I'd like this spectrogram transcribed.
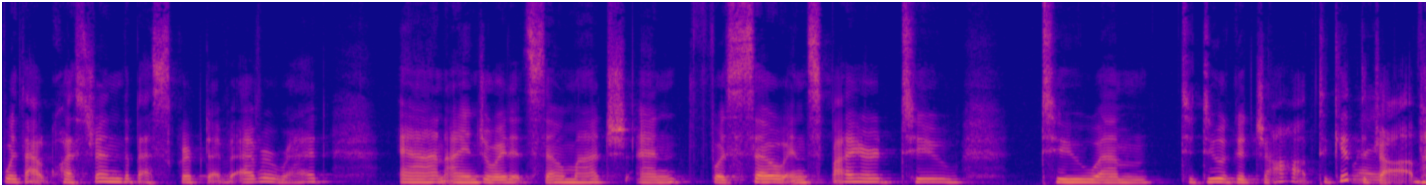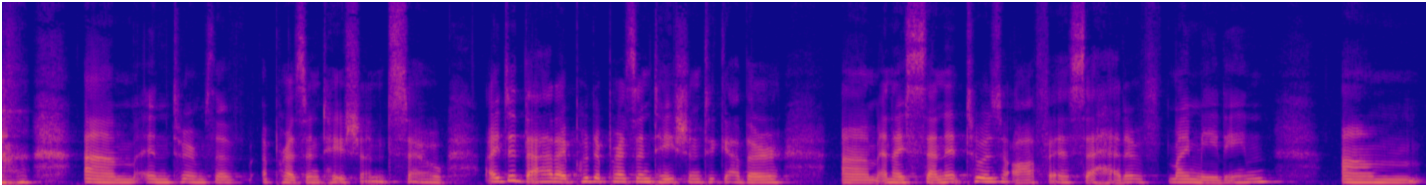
without question, the best script I've ever read and I enjoyed it so much and was so inspired to to um, to do a good job, to get right. the job um, in terms of a presentation. So I did that. I put a presentation together um, and I sent it to his office ahead of my meeting. Um,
